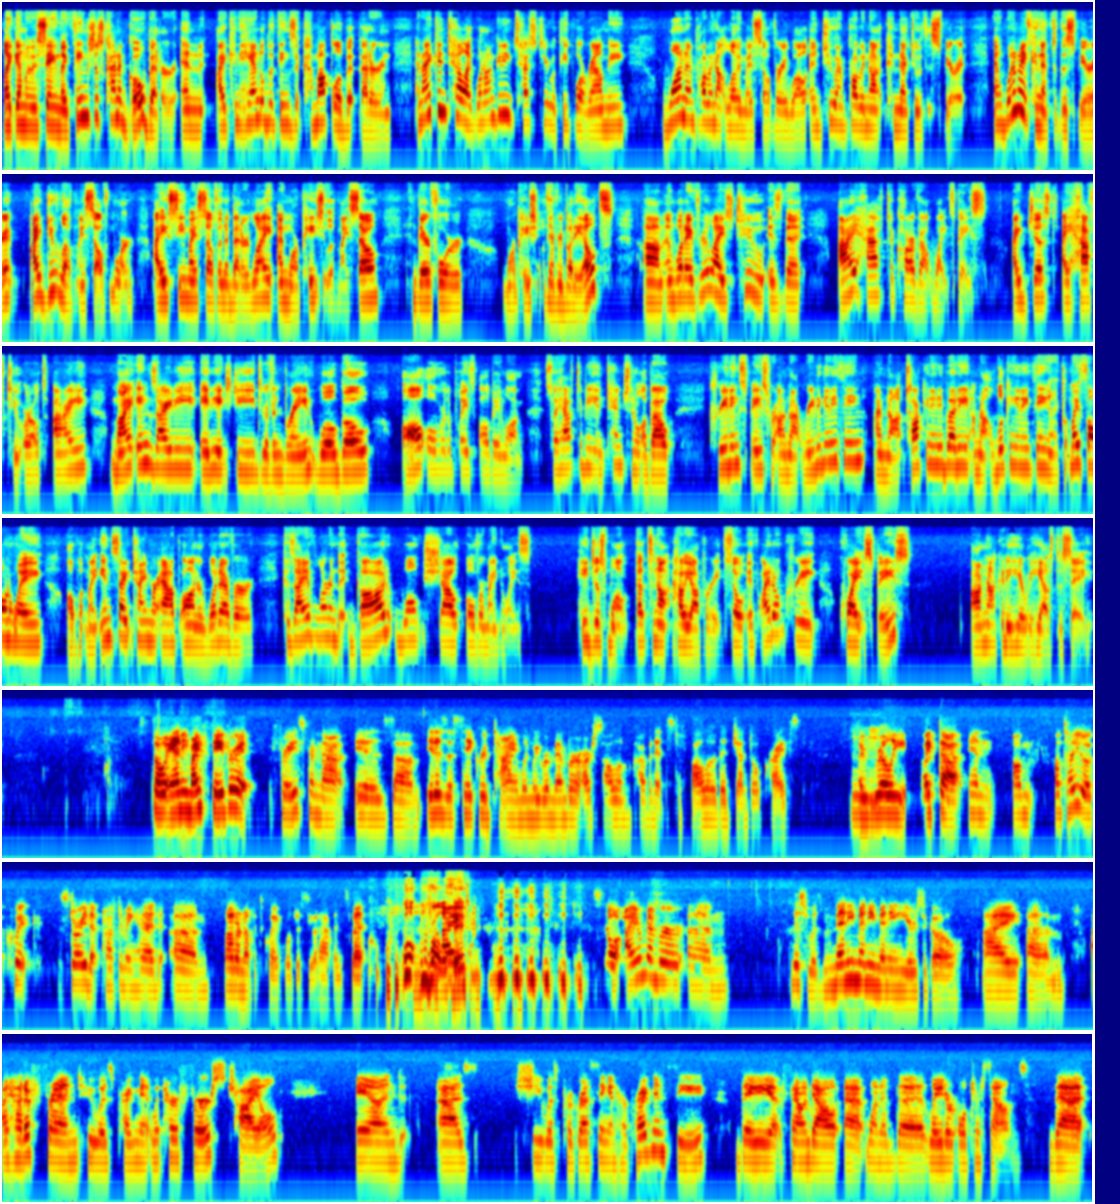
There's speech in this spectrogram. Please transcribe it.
like Emily was saying, like things just kind of go better and I can handle the things that come up a little bit better. And and I can tell like when I'm getting tested with people around me, one, I'm probably not loving myself very well. And two, I'm probably not connecting with the spirit. And when I connect with the spirit, I do love myself more. I see myself in a better light. I'm more patient with myself and therefore more patient with everybody else. Um, and what I've realized too is that I have to carve out white space. I just I have to or else I my anxiety ADHD driven brain will go all over the place all day long. So I have to be intentional about creating space where I'm not reading anything, I'm not talking to anybody, I'm not looking at anything. I put my phone away, I'll put my insight timer app on or whatever because I have learned that God won't shout over my noise. He just won't. That's not how he operates. So if I don't create quiet space, I'm not going to hear what he has to say. So, Annie, my favorite phrase from that is um, it is a sacred time when we remember our solemn covenants to follow the gentle Christ. Mm-hmm. I really like that. And um, I'll tell you a quick story that popped in my head. Um, well, I don't know if it's quick. We'll just see what happens. But we'll roll I, so I remember um, this was many, many, many years ago. I um, I had a friend who was pregnant with her first child, and as she was progressing in her pregnancy, they found out at one of the later ultrasounds that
